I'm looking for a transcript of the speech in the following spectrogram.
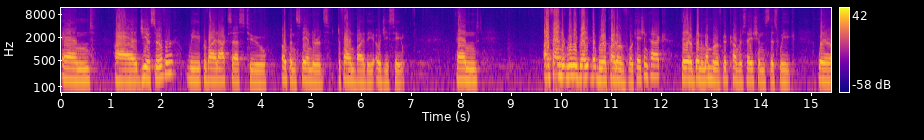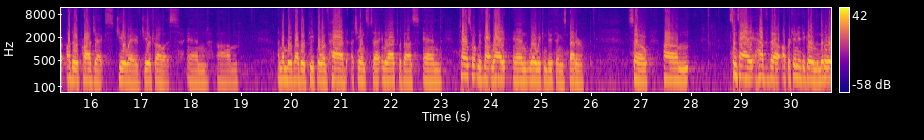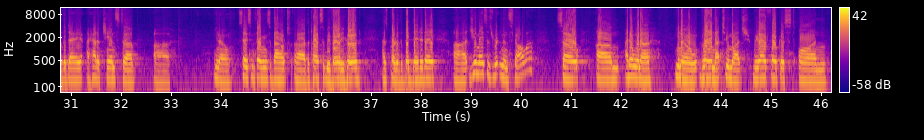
and uh, GeoServer, we provide access to open standards defined by the OGC. And I find it really great that we're a part of Location Tech. There have been a number of good conversations this week where other projects, GeoWave, GeoTrellis, and um, a number of other people have had a chance to interact with us and tell us what we've got right and where we can do things better. So um, since I have the opportunity to go in the middle of the day, I had a chance to, uh, you know, say some things about uh, the talks that we've already heard as part of the big day today. Uh, GeoMesa is written in Scala, so um, I don't want to, you know, dwell on that too much. We are focused on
